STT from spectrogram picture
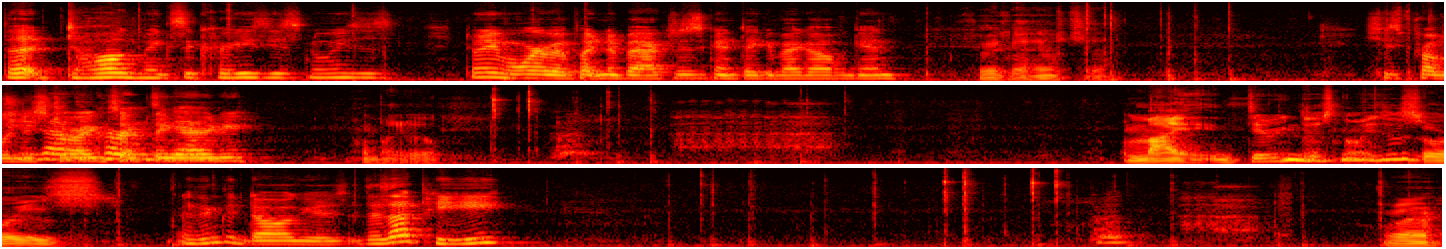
That dog makes the craziest noises. Don't even worry about putting it back. She's just gonna take it back off again. I feel like I have to. She's probably She's destroying something again. already. Oh my god. Am I doing those noises or is. I think the dog is. Does that pee? Where?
